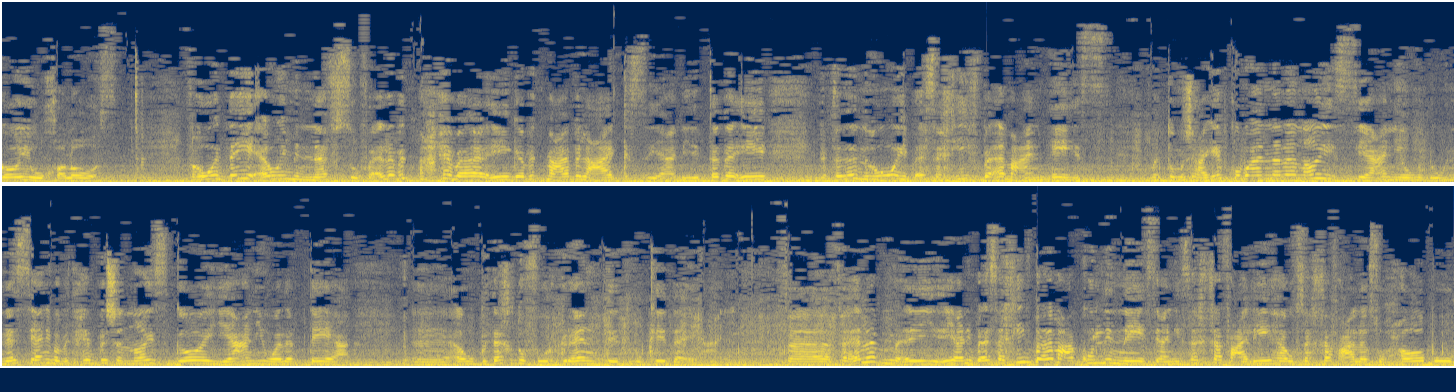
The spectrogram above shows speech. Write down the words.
guy وخلاص. فهو اتضايق قوي من نفسه. فقلبت معاه بقى إيه جابت معاه بالعكس يعني. ابتدى إيه ابتدى إن هو يبقى سخيف بقى مع الناس. ما أنتوا مش عاجبكم بقى إن أنا nice يعني وال- والناس يعني ما بتحبش ال nice guy يعني ولا بتاع. أو بتاخده for granted وكده يعني. فقلب يعني بقى سخيف بقى مع كل الناس. يعني سخف عليها وسخف على صحابه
